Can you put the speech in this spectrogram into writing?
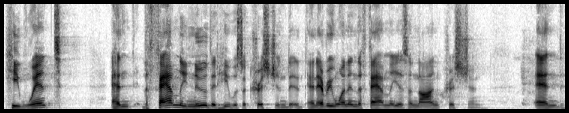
he went, and the family knew that he was a Christian, and everyone in the family is a non Christian. And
